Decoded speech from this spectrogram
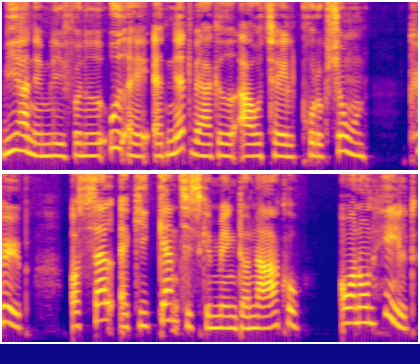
Vi har nemlig fundet ud af, at netværket aftalte produktion, køb og salg af gigantiske mængder narko over nogle helt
